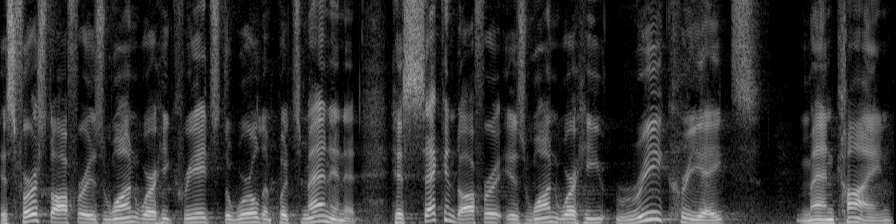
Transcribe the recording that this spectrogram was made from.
His first offer is one where He creates the world and puts man in it. His second offer is one where He recreates mankind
